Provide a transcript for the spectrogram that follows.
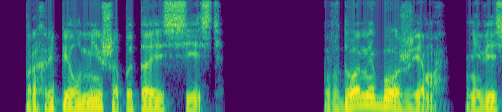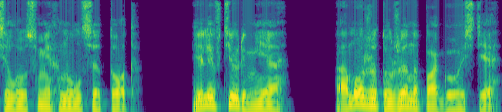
— прохрипел Миша, пытаясь сесть. «В доме Божьем», — невесело усмехнулся тот. «Или в тюрьме, а может, уже на погосте.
